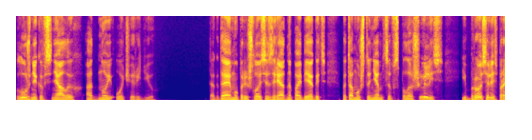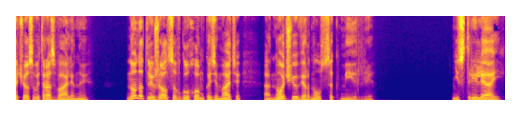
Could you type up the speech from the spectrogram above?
Плужников снял их одной очередью. Тогда ему пришлось изрядно побегать, потому что немцы всполошились и бросились прочесывать развалины. Но он отлежался в глухом каземате, а ночью вернулся к Мирре. «Не стреляй!»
